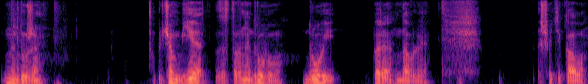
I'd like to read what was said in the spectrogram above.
Не дуже. Причому б'є зі сторони другого. Другий передавлює. Що цікаво.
